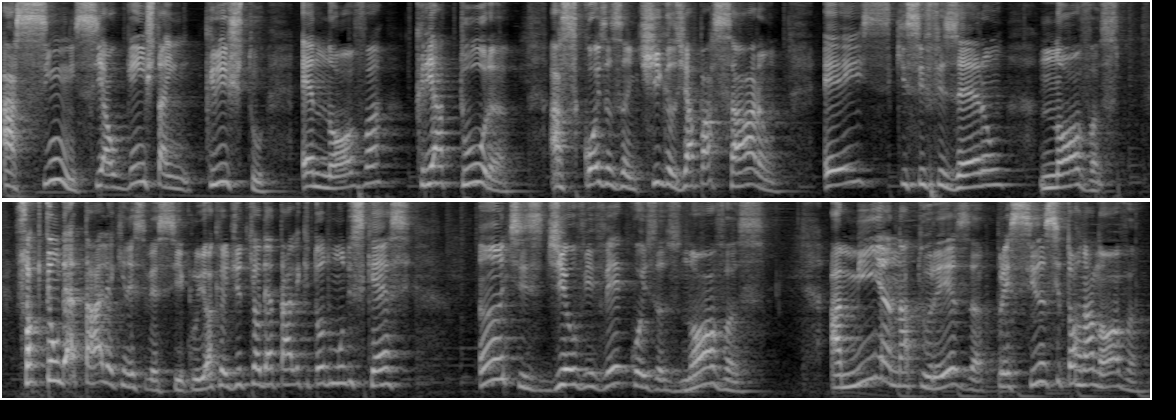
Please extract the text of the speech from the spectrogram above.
Assim, se alguém está em Cristo, é nova criatura. As coisas antigas já passaram, eis que se fizeram novas. Só que tem um detalhe aqui nesse versículo, e eu acredito que é o detalhe que todo mundo esquece. Antes de eu viver coisas novas, a minha natureza precisa se tornar nova.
